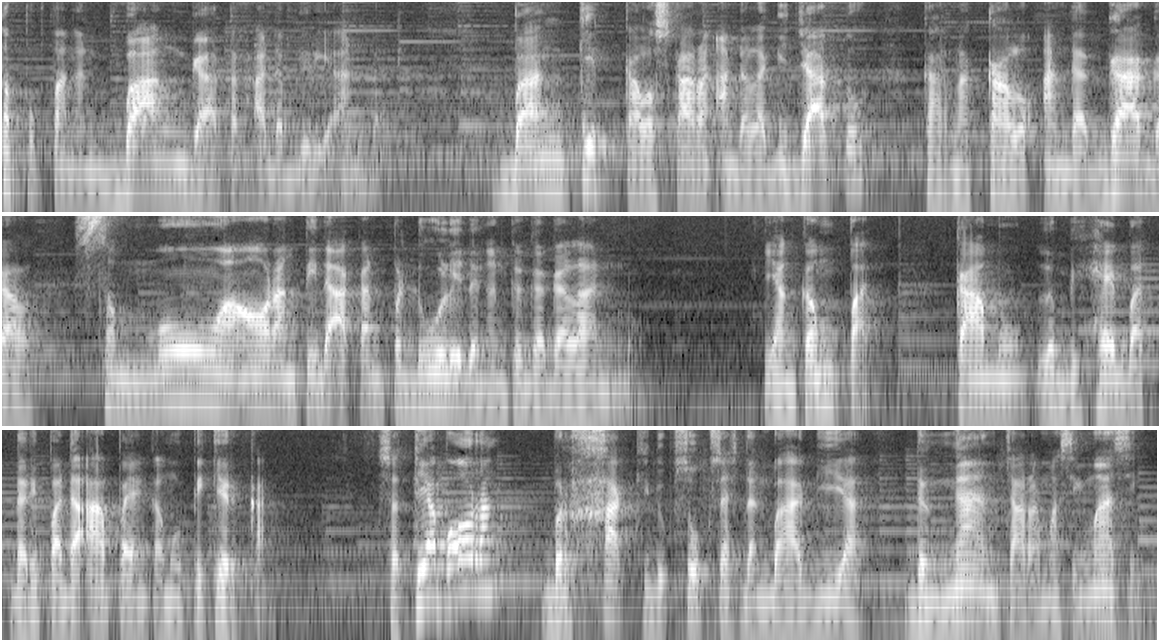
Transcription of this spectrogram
tepuk tangan bangga terhadap diri Anda. Bangkit kalau sekarang Anda lagi jatuh, karena kalau Anda gagal, semua orang tidak akan peduli dengan kegagalanmu. Yang keempat, kamu lebih hebat daripada apa yang kamu pikirkan. Setiap orang berhak hidup sukses dan bahagia dengan cara masing-masing.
